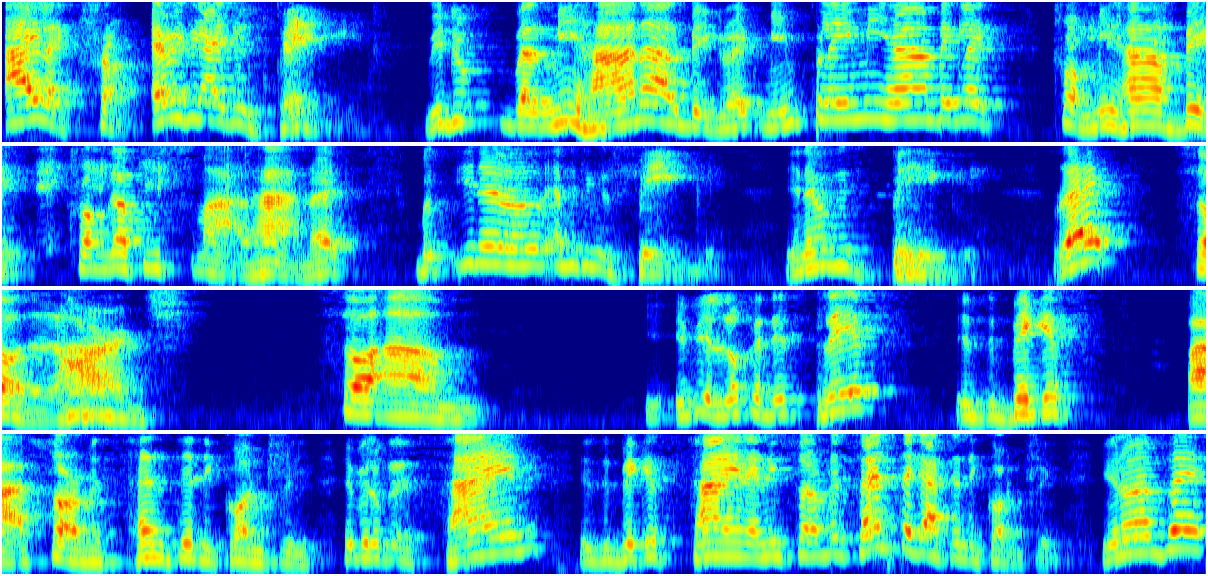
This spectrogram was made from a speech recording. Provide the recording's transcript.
I like Trump. Everything I do is big. We do well. Me hand all big, right? Me play me hand big like Trump. Me hand big. Trump got too small hand, right? But you know everything is big. You know it's big, right? So large. So um, if you look at this place, it's the biggest uh, service center in the country. If you look at the sign, it's the biggest sign any service center got in the country. You know what I'm saying?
